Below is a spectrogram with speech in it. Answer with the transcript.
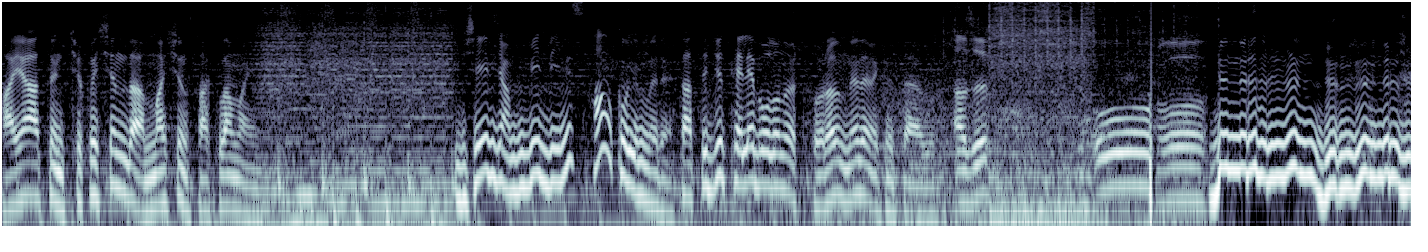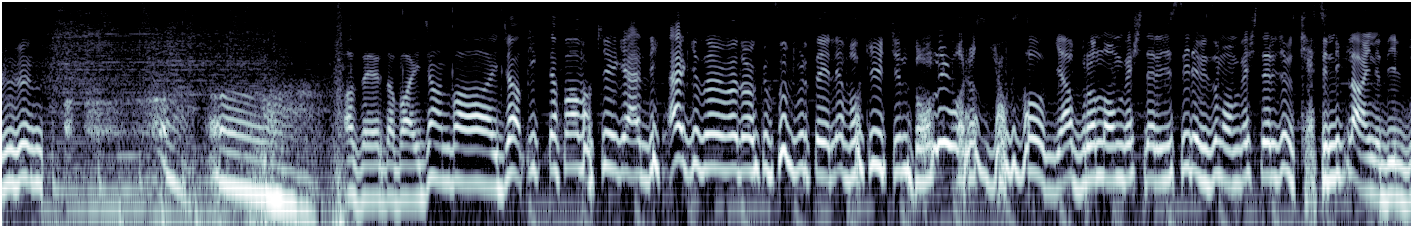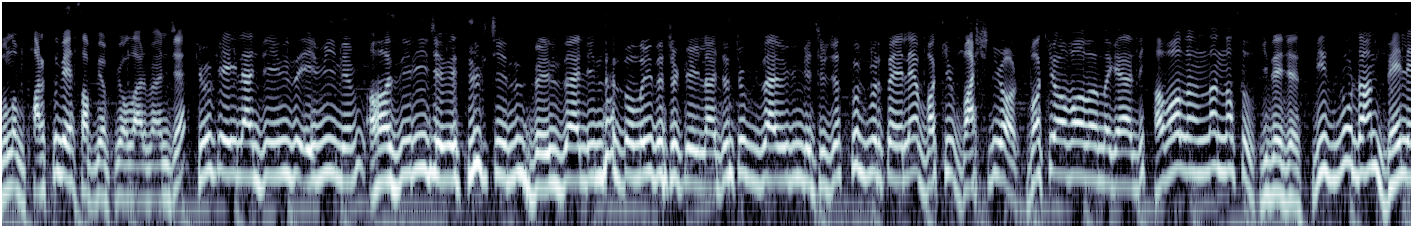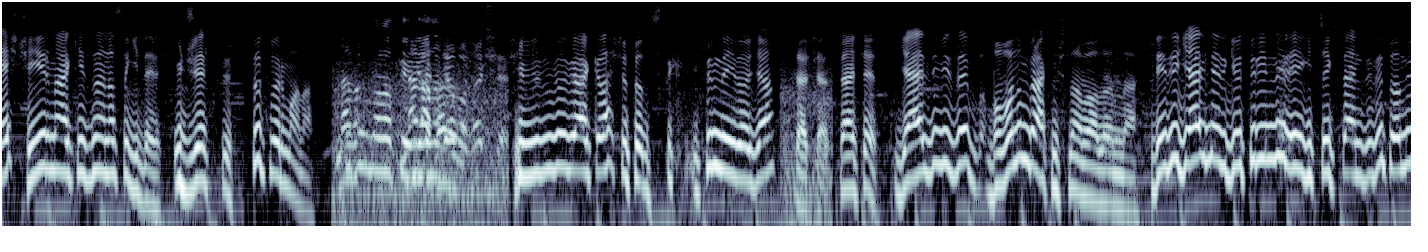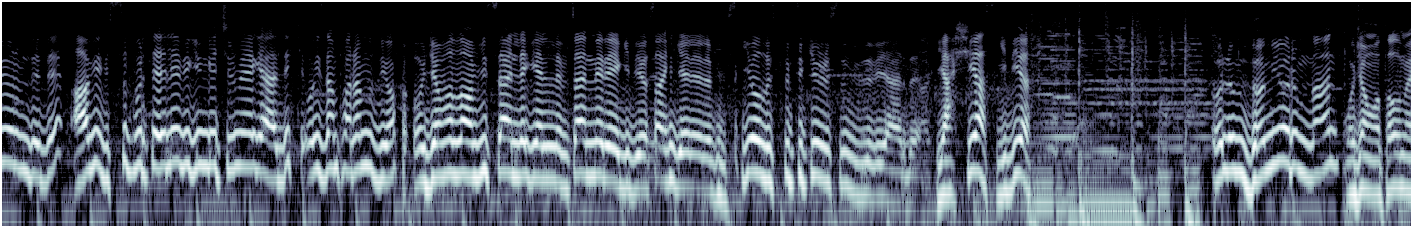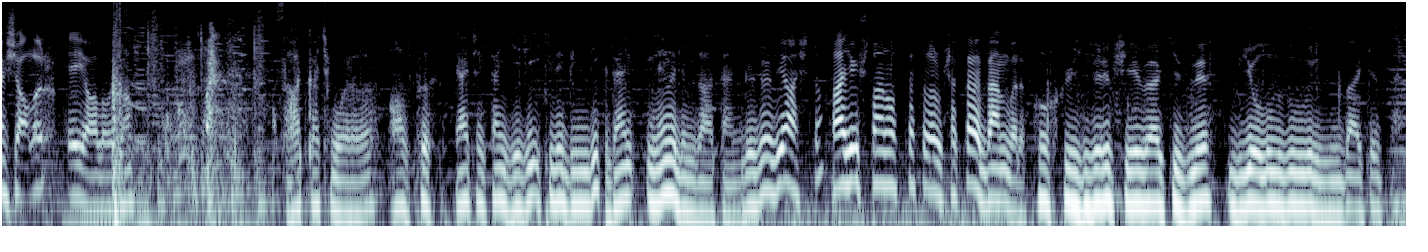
Hayatın çıkışında maşın saklamayın. Bir şey diyeceğim bu bildiğimiz halk oyunları. Satıcı talep olunur. Soralım ne demek mesela bu? Hazır. Oo. Oo. Dın dırı dırırın, dın dın dırı dırırın. Azerbaycan, Baycan. İlk defa Bakü'ye geldik. Herkese merhaba Orkun 0 TL. Bakü için donuyoruz. Çok soğuk ya. Buranın 15 derecesiyle bizim 15 derecemiz kesinlikle aynı değil. Buna farklı bir hesap yapıyorlar bence. Çok eğleneceğimize eminim. Azerice ve Türkçenin benzerliğinden dolayı da çok eğleneceğiz. Çok güzel bir gün geçireceğiz. 0 TL Bakü başlıyor. Bakü Havaalanı'na geldik. Havaalanından nasıl gideceğiz? Biz buradan Beleş şehir merkezine nasıl gideriz? Ücretsiz. Sıfır manat. Şimdi biz burada bir arkadaşla tanıştık. İsim neydi hocam? Serçez. Serçez. Geldi bize, babanı mı bırakmıştın havaalanına? Dedi gel dedi götüreyim nereye gideceksen dedi. Tanıyorum dedi. Abi biz 0 TL bir gün geçirmeye geldik. O yüzden paramız yok. Hocam o zaman biz seninle gelelim. Sen nereye gidiyorsan gelelim biz. Yol üstü tükürürsün bizi bir yerde. Yaşlıyaz gidiyoruz. Oğlum dönüyorum lan. Hocam atalım eşyaları. Eyvallah hocam. Saat kaç bu arada? 6. Gerçekten gece 2'de bindik. Ben inemedim zaten. Gözümü bir açtım. Sadece 3 tane hostes var uçakta ve ben varım. Oh gidelim şehir merkezine. Bir yolumuzu buluruz biz merkezden.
